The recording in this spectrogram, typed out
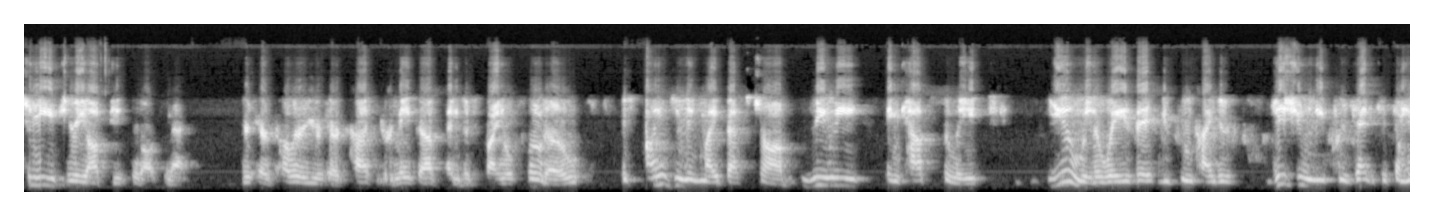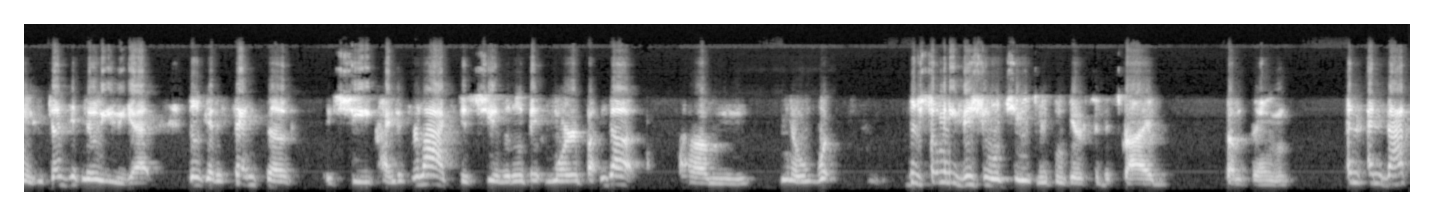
To me, it's very obvious it all connects. Your hair color, your hair cut, your makeup, and the final photo if I'm doing my best job, really encapsulate you in a way that you can kind of visually present to someone who doesn't know you yet. They'll get a sense of is she kind of relaxed? Is she a little bit more buttoned up? Um, you know, what? There's so many visual cues we can give to describe something, and and that's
